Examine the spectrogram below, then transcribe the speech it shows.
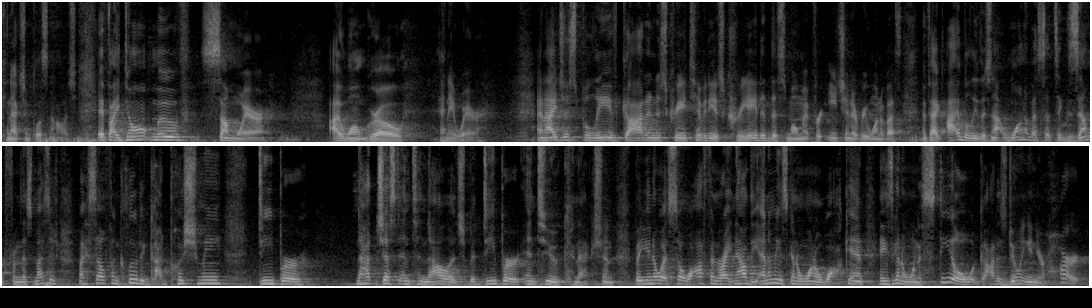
Connection plus knowledge. If I don't move somewhere, I won't grow anywhere. And I just believe God and His creativity has created this moment for each and every one of us. In fact, I believe there's not one of us that's exempt from this message, myself included. God, push me deeper, not just into knowledge, but deeper into connection. But you know what? So often right now, the enemy is going to want to walk in and he's going to want to steal what God is doing in your heart.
